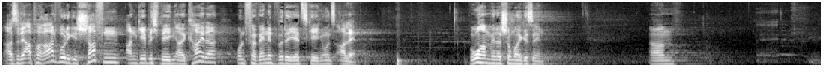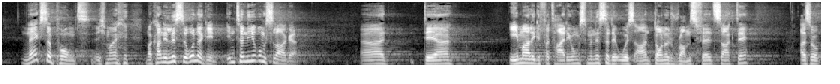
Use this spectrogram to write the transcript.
Also der Apparat wurde geschaffen, angeblich wegen Al-Qaida, und verwendet wird er jetzt gegen uns alle. Wo haben wir das schon mal gesehen? Ähm, nächster Punkt. Ich meine, man kann die Liste runtergehen. Internierungslager. Äh, der ehemalige Verteidigungsminister der USA, Donald Rumsfeld, sagte, also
